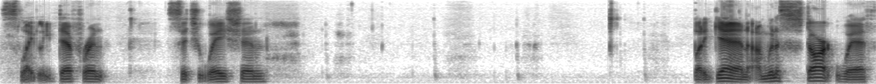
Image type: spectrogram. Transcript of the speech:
slightly different situation. But again, I'm going to start with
